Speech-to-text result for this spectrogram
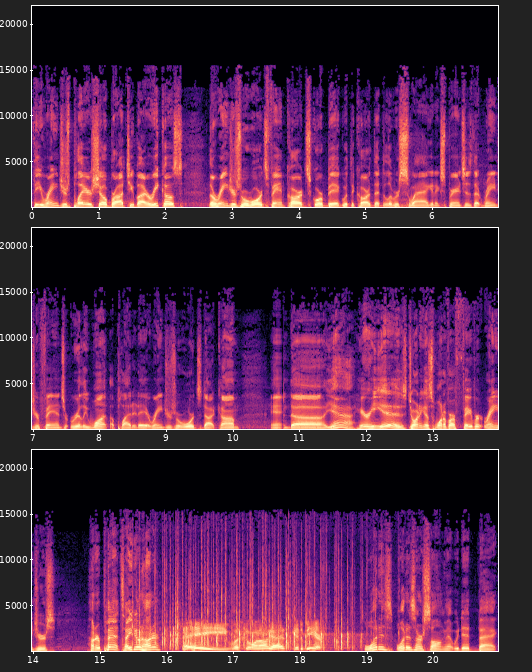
The Rangers Players Show brought to you by Ricos. The Rangers Rewards fan card. Score big with the card that delivers swag and experiences that Ranger fans really want. Apply today at rangersrewards.com. And uh, yeah, here he is joining us, one of our favorite Rangers, Hunter Pence. How you doing, Hunter? Hey, what's going on, guys? Good to be here. What is what is our song that we did back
